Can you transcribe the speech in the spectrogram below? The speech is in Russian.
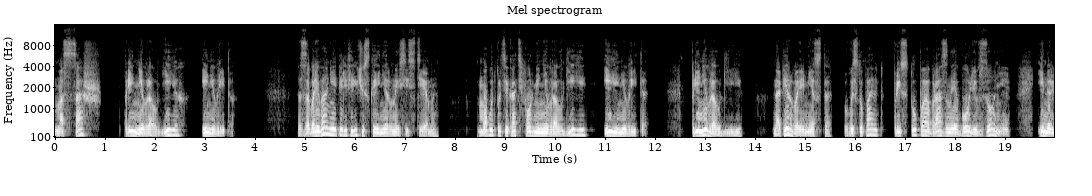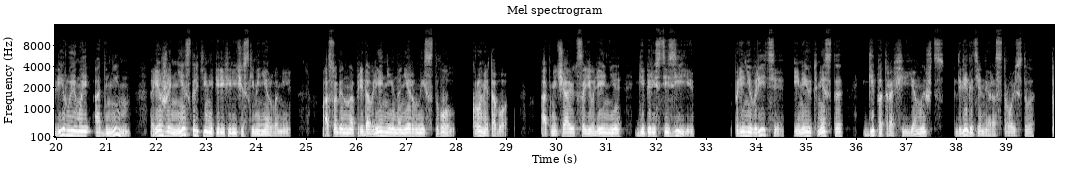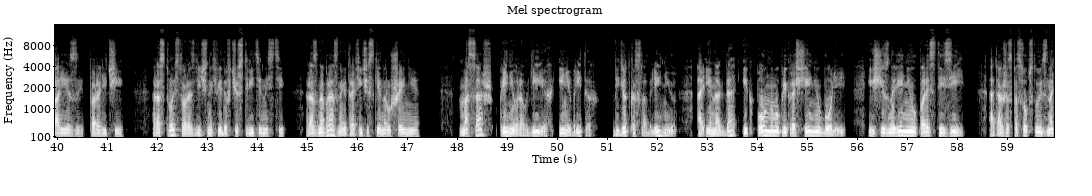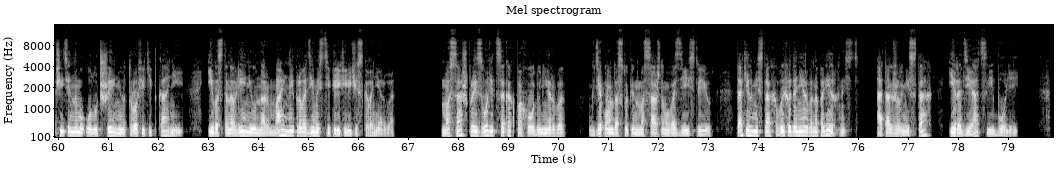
Массаж при невралгиях и невритах. Заболевания периферической нервной системы могут протекать в форме невралгии или неврита. При невралгии на первое место выступают приступообразные боли в зоне, иннервируемой одним, реже несколькими периферическими нервами, особенно при давлении на нервный ствол. Кроме того, отмечаются явления гиперестезии. При неврите имеют место гипотрофия мышц, двигательные расстройства, порезы, параличи, расстройства различных видов чувствительности, разнообразные трофические нарушения. Массаж при невралгиях и невритах ведет к ослаблению, а иногда и к полному прекращению болей, исчезновению парестезии, а также способствует значительному улучшению трофики тканей и восстановлению нормальной проводимости периферического нерва. Массаж производится как по ходу нерва, где он доступен массажному воздействию, так и в местах выхода нерва на поверхность, а также в местах иррадиации болей.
